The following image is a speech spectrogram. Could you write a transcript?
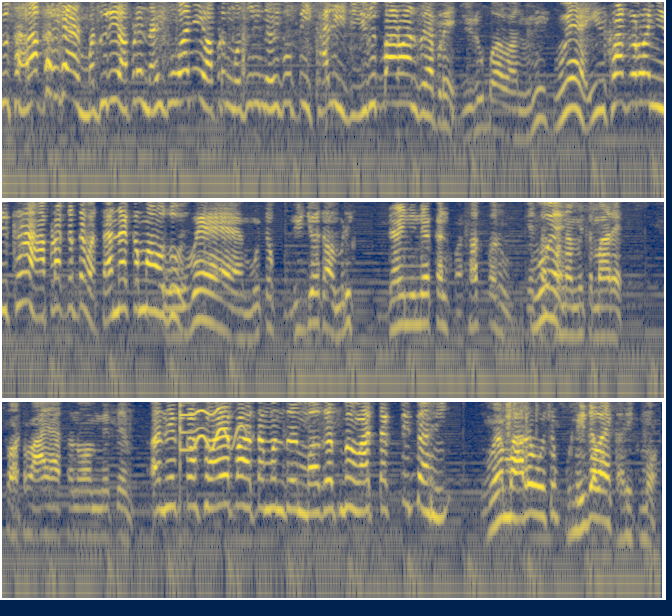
તું સાવા કરી લે. મજૂરી આપણે નહીં જોવાની આપણે મજૂરી નહીં જોતી. ખાલી જીરું બારવાનું છે આપણે. જીરું બારવાનું નહીં? હવે ઈરખા કરવાની ઈરખા. આપણા કરતા વધારે ના કમાવો છો. હવે હું તો ભૂલી ગયો તો હમણાં જઈને ને કન પસાદ કરું. કે. સરપંચ અમે તમારે છોટવા આયા છે ને અમને તેમ. અને એક તો સોએ પા તમને તો મગજમાં વાત ટકતી જ નહીં. હવે મારે ઓછું ભૂલી જવાય ઘડીકમાં.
